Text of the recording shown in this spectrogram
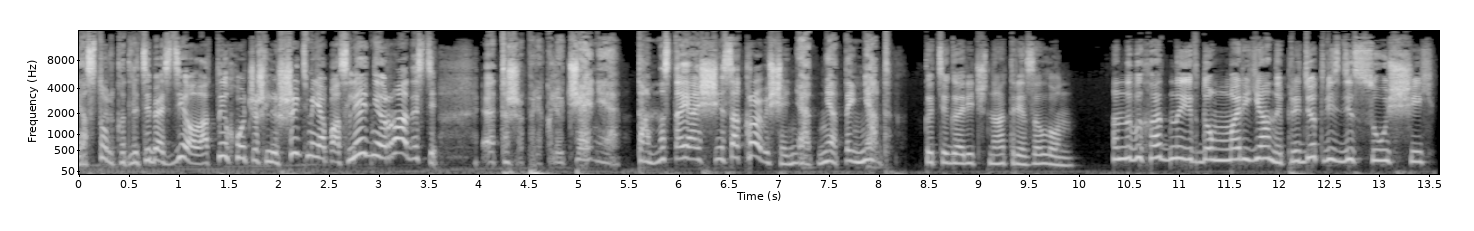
Я столько для тебя сделал, а ты хочешь лишить меня последней радости! Это же приключение! Там настоящие сокровища! Нет, нет и нет!» Категорично отрезал он. «А на выходные в дом Марьяны придет вездесущий!»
